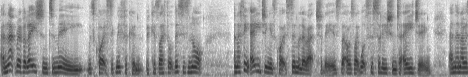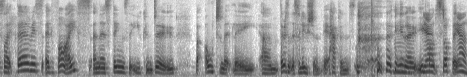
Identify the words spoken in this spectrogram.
And that revelation to me was quite significant because I thought this is not and I think aging is quite similar actually, is that I was like, what's the solution to aging? And then I was like, there is advice and there's things that you can do, but ultimately um, there isn't a solution. It happens. you know, you yes. can't stop it. Yeah.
